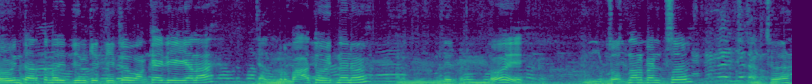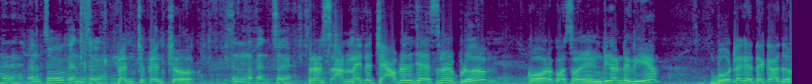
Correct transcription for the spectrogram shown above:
తవ్విన తర్వాత మరి దీనికి దీంట్లో వంకాయ ఇప్పుడు బాగా తవ్వుతున్నాను ఓయ్. చూస్తున్నాను పెంచు పెంచు పెంచు పెంచు పెంచు చిన్న పెంచు ఫ్రెండ్స్ అన్న అయితే చేపలు అయితే చేస్తున్నాడు ఇప్పుడు. కూర కోసం ఇంటికంటే ఇవి బోట్లకి అయితే కాదు.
